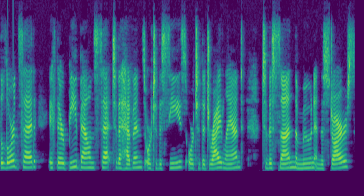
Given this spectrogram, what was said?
The Lord said, If there be bounds set to the heavens, or to the seas, or to the dry land, to the sun, the moon, and the stars,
